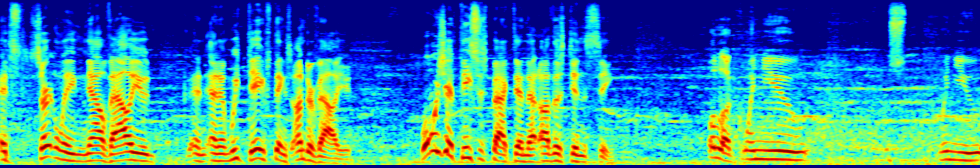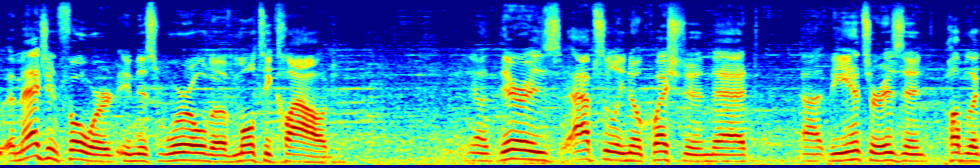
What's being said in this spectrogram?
it's certainly now valued, and, and we Dave things undervalued. What was your thesis back then that others didn't see? Well look, when you, when you imagine forward in this world of multi-cloud, you know, there is absolutely no question that uh, the answer isn't public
